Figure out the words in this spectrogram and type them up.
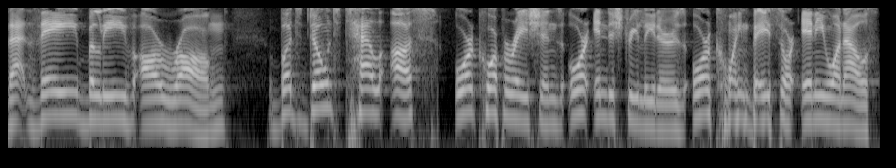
that they believe are wrong but don't tell us or corporations or industry leaders or Coinbase or anyone else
